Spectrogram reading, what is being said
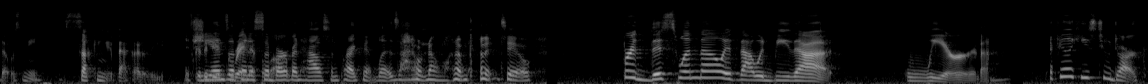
That was me sucking it back out of the. if she ends up in a epilogue. suburban house and pregnant liz i don't know what i'm gonna do For this one though, if that would be that weird. i feel like he's too dark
